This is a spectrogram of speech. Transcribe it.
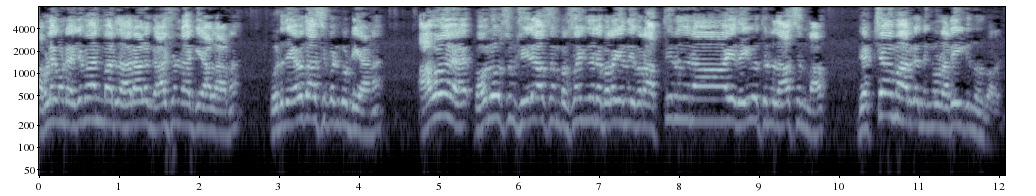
അവളെ കൊണ്ട് യജമാന്മാർ ധാരാളം കാശുണ്ടാക്കിയ ആളാണ്. ഒരു ദേവദാസി പെൺകുട്ടിയാണ്. അവളെ പൗലോസും ശീലാസും പ്രസംഗിക്കുന്നതിന് പറയുന്ന ഇവർ അത്യുന്നതനായ ദൈവത്തിന്റെ ദാസന്മാർ രക്ഷാമാർഗം നിങ്ങളോട് അറിയിക്കുന്നത് പറഞ്ഞു.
